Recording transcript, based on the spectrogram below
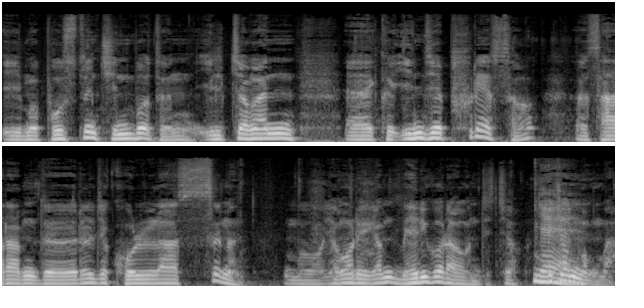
이 뭐 보수든 진보든 일정한 에, 그 인재 풀에서 사람들을 이제 골라 쓰는 뭐 영어로 얘기하면 merry-go-round죠. 예. 회전 목마.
